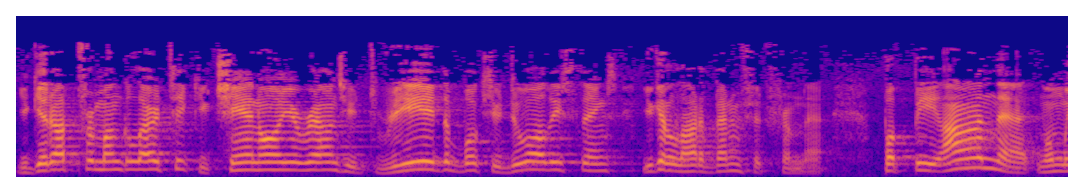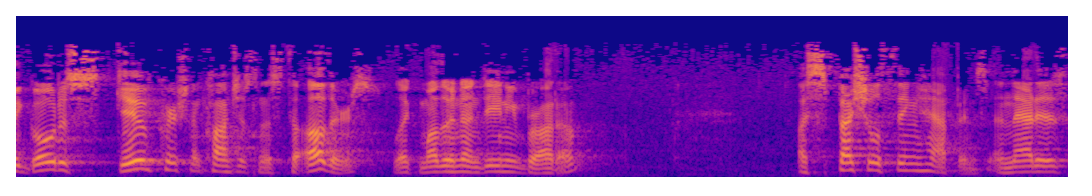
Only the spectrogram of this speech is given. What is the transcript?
You get up for Mangalartik, you chant all your rounds, you read the books, you do all these things, you get a lot of benefit from that. But beyond that, when we go to give Krishna consciousness to others, like Mother Nandini brought up, a special thing happens, and that is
